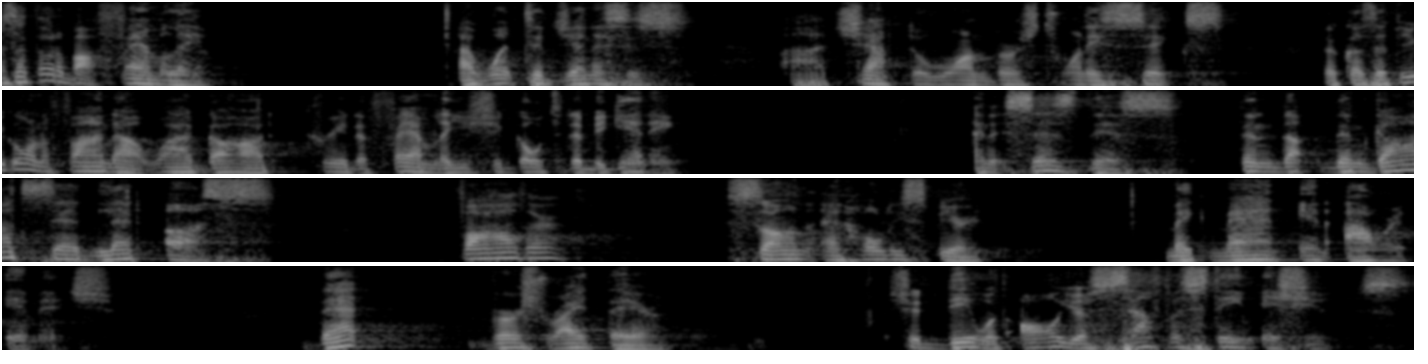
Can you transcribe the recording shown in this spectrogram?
As I thought about family, I went to Genesis uh, chapter 1, verse 26, because if you're going to find out why God created family, you should go to the beginning. And it says this Then, then God said, Let us, Father, Son, and Holy Spirit, make man in our image. That verse right there should deal with all your self esteem issues.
